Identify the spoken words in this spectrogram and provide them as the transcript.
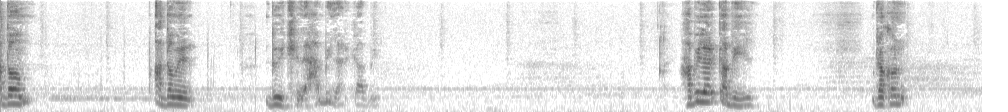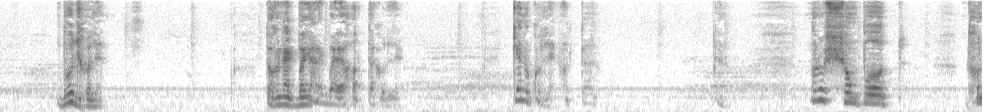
আদম আদমের দুই ছেলে হাবিল আর কাবিল। হাবিল আর কাবিল যখন বুঝ হলেন, তখন এক ভাই আরেক ভাইরে হত্যা করলেন। কেন করলেন হত্যা? মানুষ সম্পদ, ধন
